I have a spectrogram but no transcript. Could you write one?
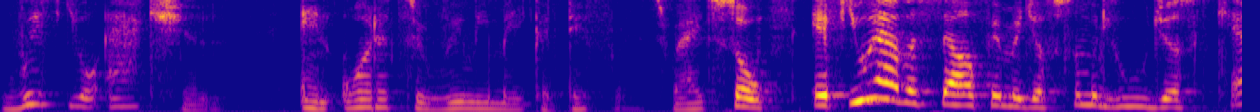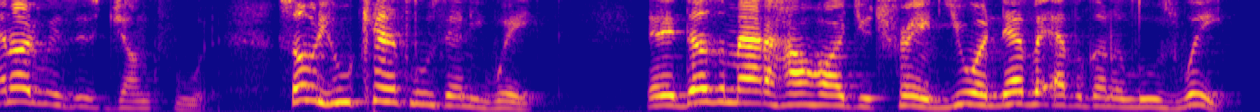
with your action in order to really make a difference, right? So, if you have a self image of somebody who just cannot resist junk food, somebody who can't lose any weight, then it doesn't matter how hard you train, you are never ever to lose weight.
